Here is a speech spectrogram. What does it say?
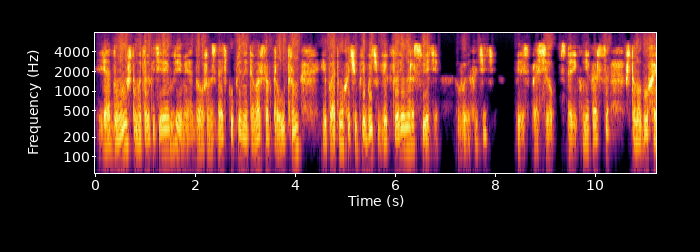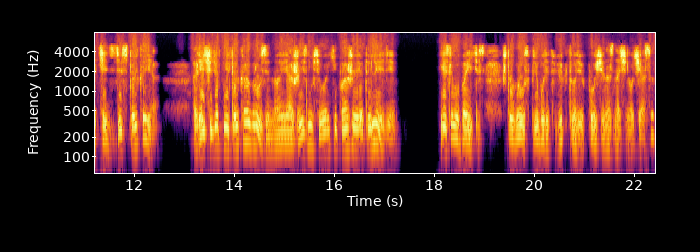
Я думаю, что мы только теряем время. Я должен сдать купленный товар завтра утром, и поэтому хочу прибыть в Викторию на рассвете. Вы хотите? Переспросил старик. «Мне кажется, что могу хотеть здесь только я. Речь идет не только о грузе, но и о жизни всего экипажа этой леди. Если вы боитесь, что груз прибудет в Викторию позже назначенного часа,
